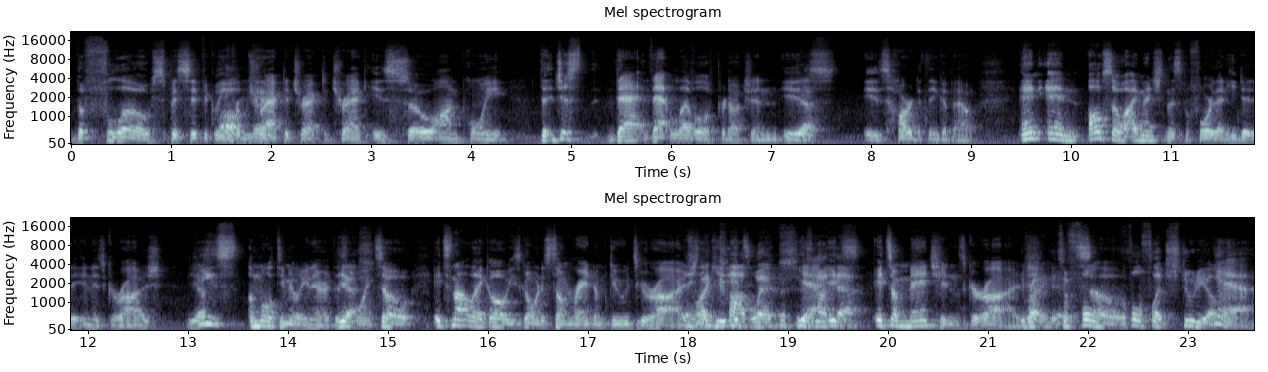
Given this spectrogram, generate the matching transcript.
the flow specifically Oh, from man. track to track to track is so on point. That just that that level of production is is hard to think about. And and also I mentioned this before that he did it in his garage. Yep. He's a multimillionaire at this Yes. point, so it's not like oh he's going to some random dude's garage. It's like he- cobwebs. It's yeah, not it's that. it's a mansion's garage. Right, it's a full So- full fledged studio. Yeah.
